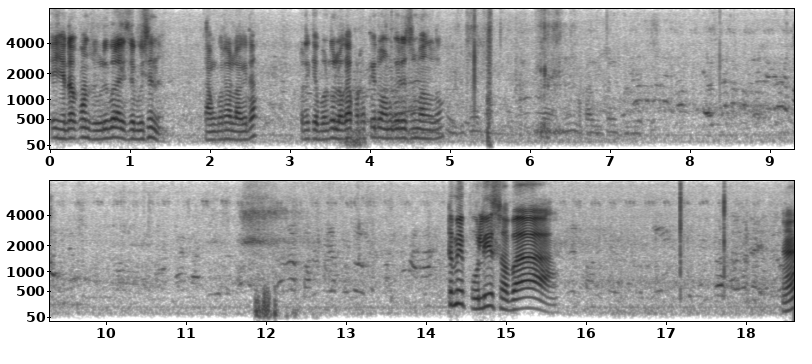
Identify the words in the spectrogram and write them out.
এই সিহঁতক অকণমান জোৰ দিব লাগিছিলে, বুজিছে নাই? কাম কথা ল'ৰাকেইটা তহঁতি কেবলটো লগাই পটককৈ অন কৰি দেচোন মানুহটো তুমি পুলিচ হবা। হে?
